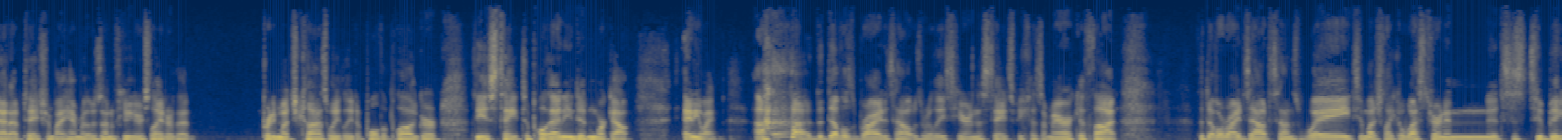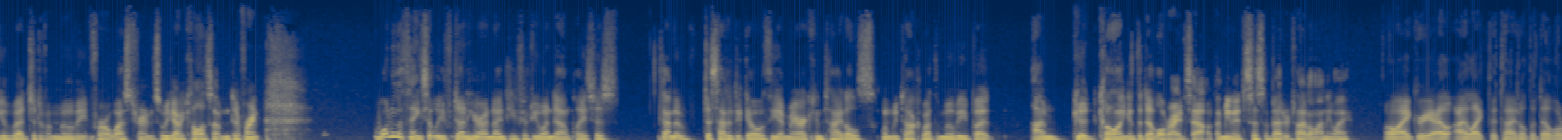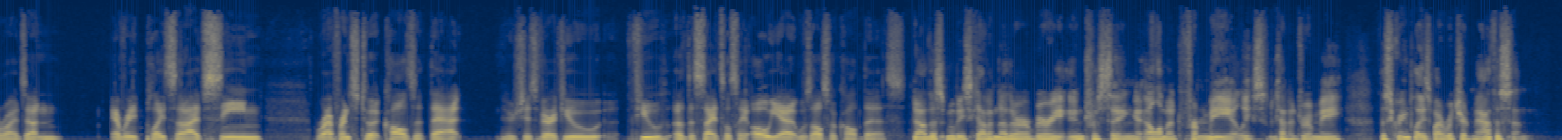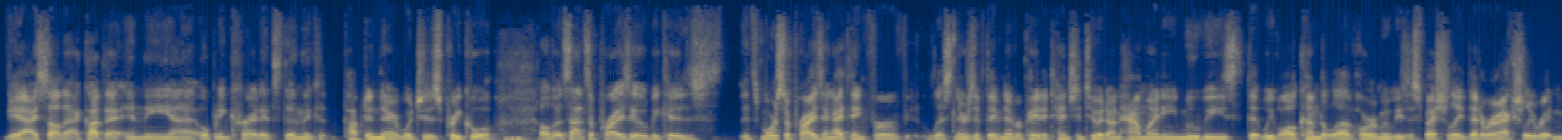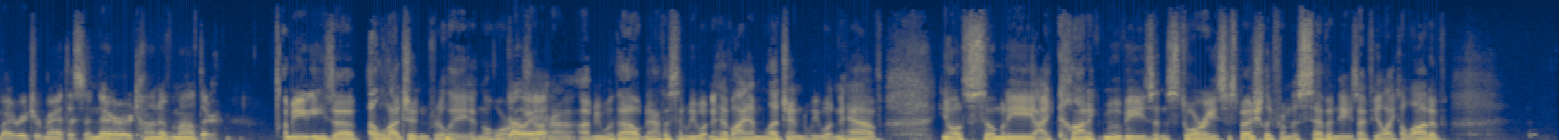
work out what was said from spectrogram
adaptation by Hammer that was done a few years later that pretty much caused Wheatley to pull the plug or the estate to pull, and it didn't work out. Anyway, uh, The Devil's Bride is how it was released here in the States because America thought The Devil Rides Out sounds way too much like a Western and it's just too big a budget of a movie for a Western, so we got to call it something different. One of the things that we've done here on 1951 Down Place is kind of decided to go with the American titles when we talk about the movie, but I'm good calling it The Devil Rides Out. I mean, it's just a better title anyway. Oh, I agree. I, I like the title The Devil Rides Out, and every place that I've seen reference to it calls it that. There's just very few few of the sites will say, "Oh yeah, it was also called this." Now, this movie's got another very interesting element for me, at least it kind of drew me. The screenplay is by Richard Matheson. Yeah, I saw that. I caught that in the uh, opening credits. Then they popped in there, which is pretty cool. Although it's not surprising because it's more surprising, I think, for listeners if they've never paid attention to it on how many movies that we've all come to love, horror movies especially, that are actually written by Richard Matheson. There are a ton of them out there. I mean, he's a, a legend, really, in the horror oh, genre. Yeah. I mean, without Matheson, we wouldn't have I Am Legend. We wouldn't have, you know, so many iconic movies and stories, especially from the 70s. I feel like a lot of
